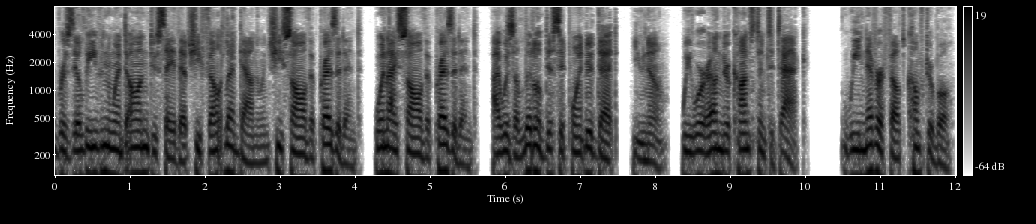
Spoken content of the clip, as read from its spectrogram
Brazile even went on to say that she felt let down when she saw the president. When I saw the president, I was a little disappointed that, you know, we were under constant attack. We never felt comfortable.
